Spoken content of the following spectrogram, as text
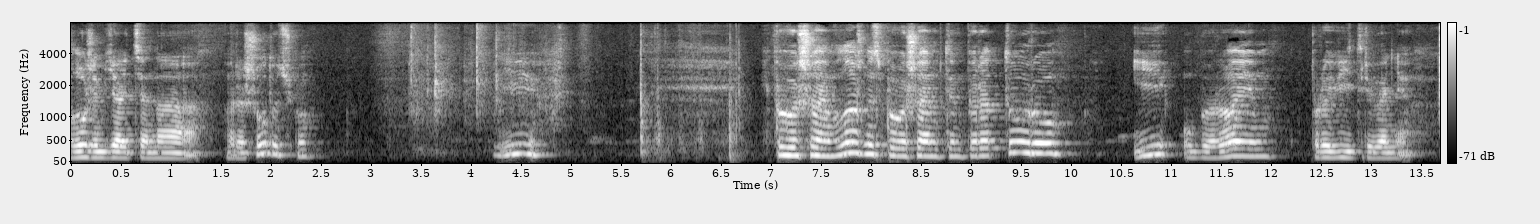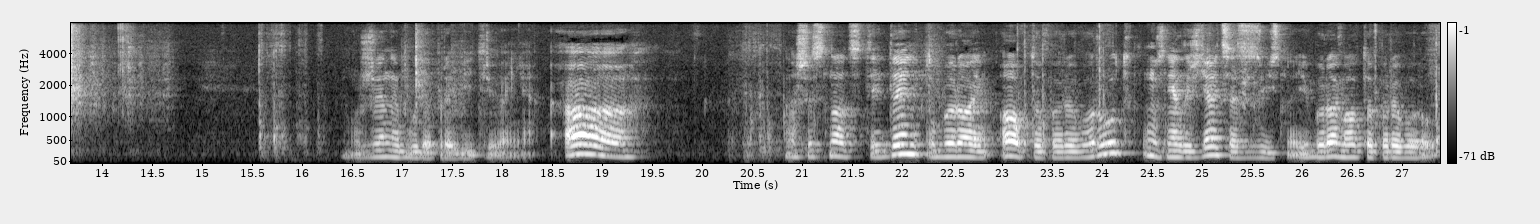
ложимо яйця на решоточку і повишаємо влажність, повишаємо температуру і убираємо провітрювання. Вже не буде провітрювання. А на 16-й день обираємо автопереворот. Ну, зняли ж яйця, звісно, і обираємо автопереворот.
